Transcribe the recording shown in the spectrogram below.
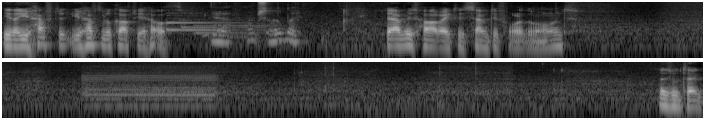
you know, you have to, you have to look after your health. yeah, absolutely. The average heart rate is 74 at the moment. This will take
